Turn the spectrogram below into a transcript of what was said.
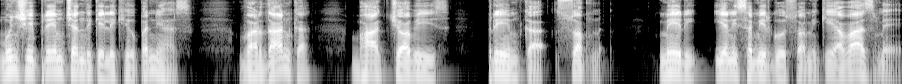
मुंशी प्रेमचंद के लिखे उपन्यास, वरदान का भाग चौबीस, प्रेम का स्वप्न, मेरी यानी समीर गोस्वामी की आवाज़ में।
